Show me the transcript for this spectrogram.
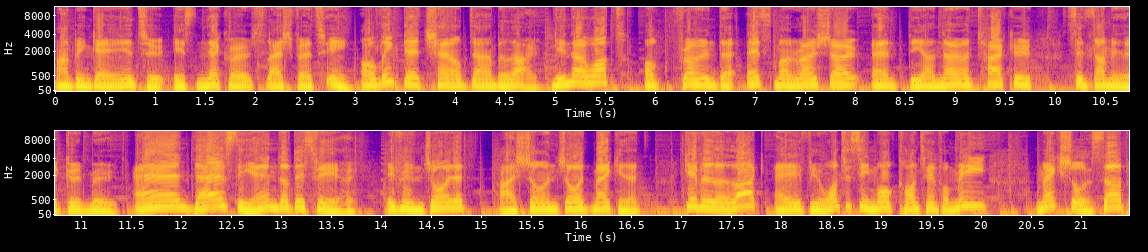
I've been getting into is Necro slash 13. I'll link their channel down below. You know what? I'll throw in the S Monroe Show and the Unknown Otaku since I'm in a good mood. And that's the end of this video. If you enjoyed it, I sure enjoyed making it give it a like and if you want to see more content from me, make sure to sub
